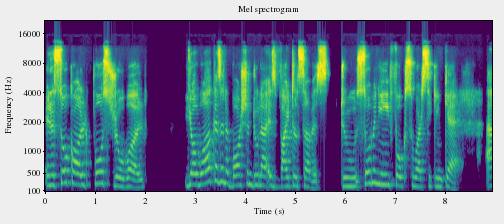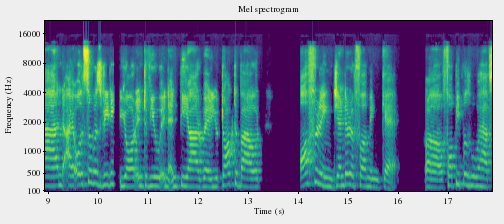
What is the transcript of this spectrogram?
in a so-called post-Roe world, your work as an abortion doula is vital service to so many folks who are seeking care. And I also was reading your interview in NPR where you talked about offering gender affirming care uh, for people who have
